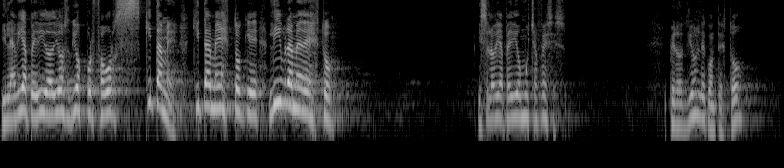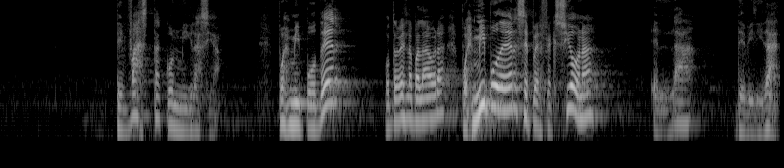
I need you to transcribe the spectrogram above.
Y le había pedido a Dios, Dios, por favor, quítame, quítame esto, que líbrame de esto. Y se lo había pedido muchas veces. Pero Dios le contestó, te basta con mi gracia, pues mi poder, otra vez la palabra, pues mi poder se perfecciona en la debilidad.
